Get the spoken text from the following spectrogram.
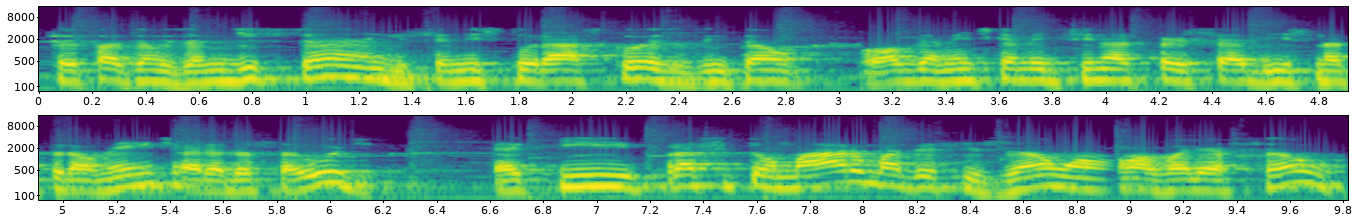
Você fazer um exame de sangue, você misturar as coisas. Então, obviamente que a medicina percebe isso naturalmente, a área da saúde, é que para se tomar uma decisão, uma avaliação,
